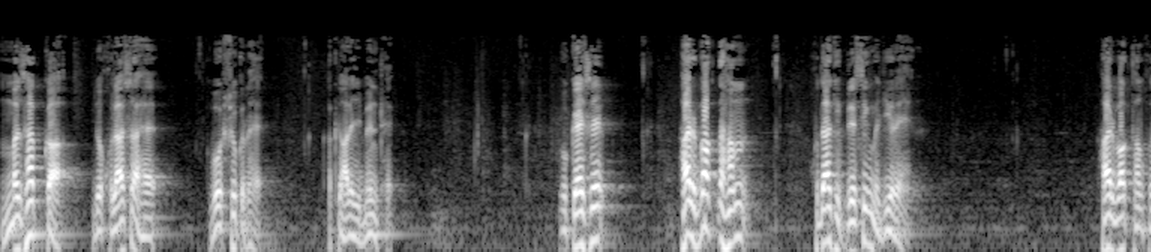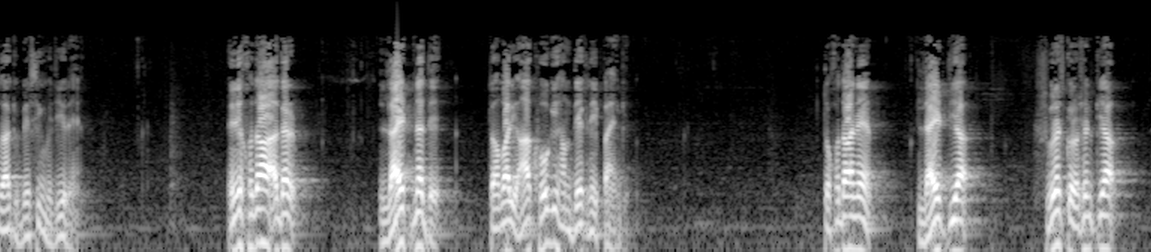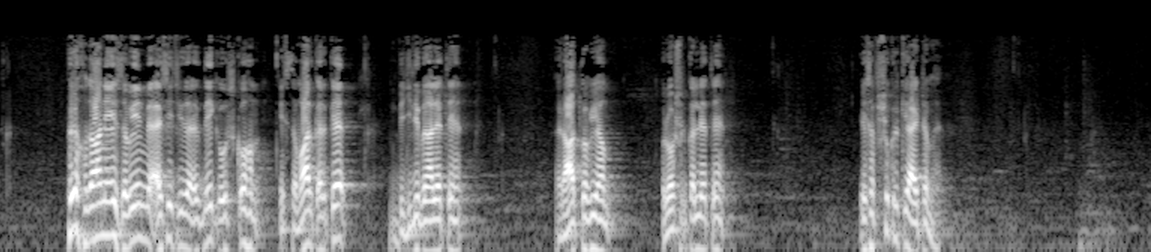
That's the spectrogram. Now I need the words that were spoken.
مذہب کا جو خلاصہ ہے، وہ شکر ہے اکنالجمنٹ ہے۔ وہ کیسے؟ ہر وقت ہم خدا کی بلیسنگ میں جی رہے ہیں۔ ہر وقت ہم خدا کی بلیسنگ میں جی رہے ہیں۔ یعنی خدا اگر لائٹ نہ دے، تو ہماری آنکھ ہوگی، ہم دیکھ نہیں پائیں گے۔ تو خدا نے لائٹ دیا سورج کو روشن کیا۔ پھر خدا نے اس زمین میں ایسی چیزیں رکھ دی کہ اس کو ہم استعمال کر کے بجلی بنا لیتے ہیں۔ رات کو بھی ہم روشن کر لیتے ہیں۔ یہ سب شکر کی آئٹم ہے۔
